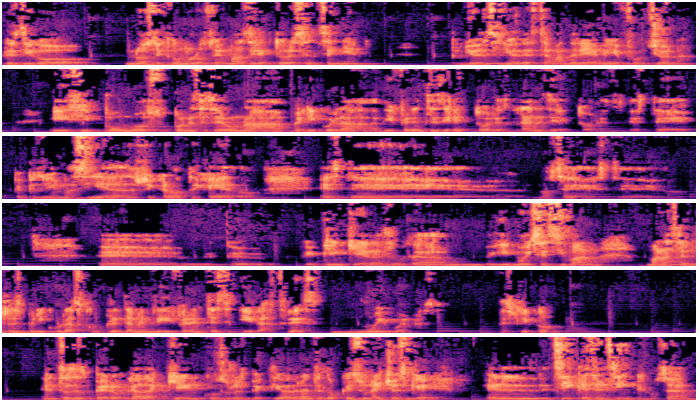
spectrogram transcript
les digo, no sé cómo los demás directores enseñen. Yo enseño de esta manera y a mí funciona. Y si pongo, pones a hacer una película a diferentes directores, grandes directores, este, Pepe Toño Macías, Ricardo Tejedo, este, no sé, este, eh, quien quieras, o sea, y Moisés Iván van a hacer tres películas completamente diferentes y las tres muy buenas. ¿Me explico? Entonces, pero cada quien con su respectiva delante. Lo que es un hecho es que el zinc es el zinc. O sea,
